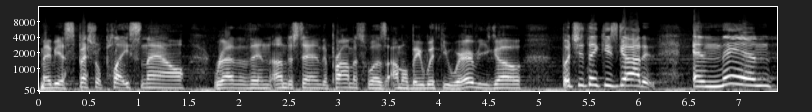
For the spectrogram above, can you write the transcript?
maybe a special place now, rather than understanding the promise was I'm gonna be with you wherever you go. But you think he's got it, and then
